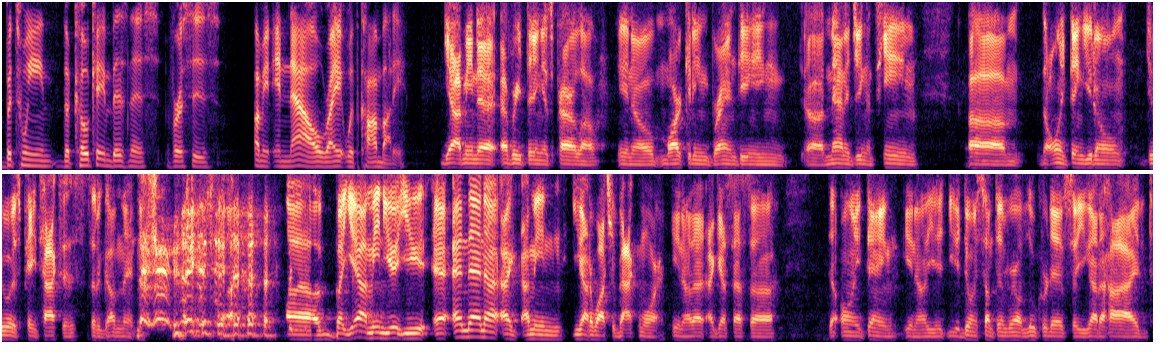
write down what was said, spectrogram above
between the cocaine business versus, I mean, and now, right, with ConBody? Yeah, I mean, uh, everything is parallel, you know, marketing, branding, uh, managing a team. Um, the only thing you don't do is pay taxes to the government. uh, but yeah, I mean, you you, and then uh, I I mean, you got to watch your back more. You know, that I guess that's uh the only thing. You know, you, you're doing something real lucrative, so you got to hide.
